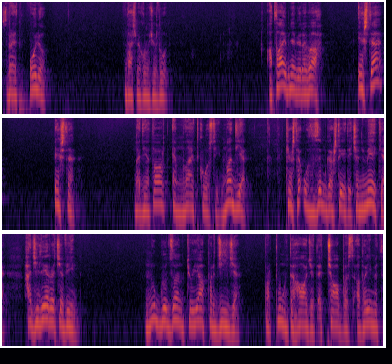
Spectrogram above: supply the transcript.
Zbret, ulu, n'daç me kuptu qysh duhet. Ata ibni Ebi Rebah, ishte, ishte, nga dijetarët e mdhaj të kohës së tij, madje, kishte udhëzim nga shteti, që në Meke, haxhilerëve që vijnë, nuk guxon t'u japë përgjigje, për punët e haxhit, e Qabes, adhurimit,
